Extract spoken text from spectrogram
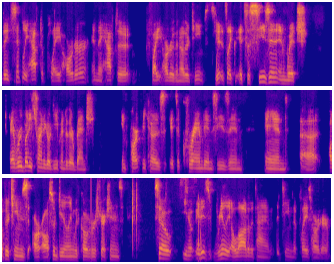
they simply have to play harder and they have to fight harder than other teams. It's like it's a season in which everybody's trying to go deep into their bench, in part because it's a crammed in season and uh, other teams are also dealing with COVID restrictions. So, you know, it is really a lot of the time the team that plays harder.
